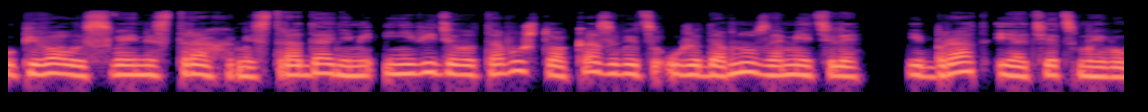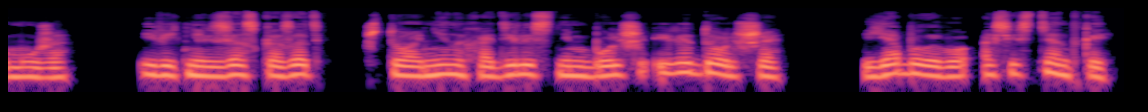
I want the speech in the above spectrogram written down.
упивалась своими страхами, страданиями и не видела того, что, оказывается, уже давно заметили и брат, и отец моего мужа. И ведь нельзя сказать, что они находились с ним больше или дольше. Я был его ассистенткой.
